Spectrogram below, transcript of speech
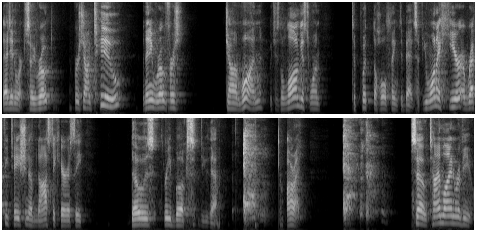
That didn't work. So he wrote 1 John 2, and then he wrote 1 John 1, which is the longest one, to put the whole thing to bed. So if you want to hear a refutation of Gnostic heresy, those three books do that. All right. So, timeline review.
